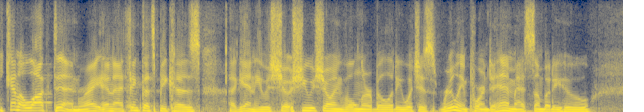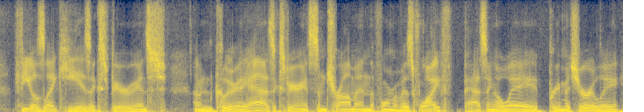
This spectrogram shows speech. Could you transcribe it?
he kind of locked in, right? And I think that's because again, he was show, she was showing vulnerability, which is really important to him as somebody who feels like he has experienced, I mean, clearly has experienced some trauma in the form of his wife passing away prematurely,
